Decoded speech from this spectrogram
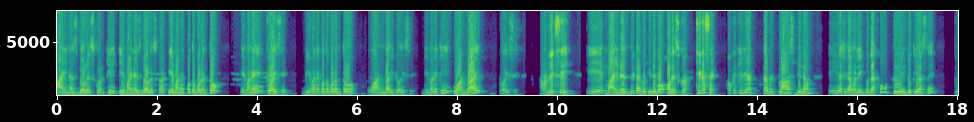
minus b all square কি? A minus b all square a মানে কত বলেন তো? এ মানে টোয়াইস এ বি মানে কত বলেন তো? One by twice a b মানে কি? ওয়ান বাই টোয়াইস এ আমরা লিখছি এ মাইনাস বি তারপর কি দেবো? অল স্কোয়ার ঠিক আছে? ওকে ক্লিয়ার তারপর প্লাস দিলাম। এই রাশিটা আমরা লিখব। দেখো টু ইন্টু কি আছে? টু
